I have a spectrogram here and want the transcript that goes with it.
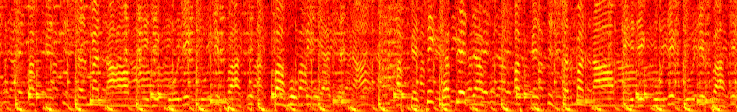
अब कैसे शर्माना मेरे गोरे गोरे बाहें बाहों में आ जाना अब कैसे घबराना अब कैसे शर्माना मेरे गोरे गोरे बाहें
